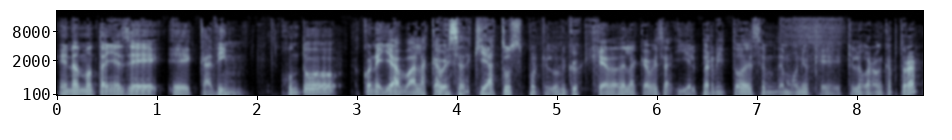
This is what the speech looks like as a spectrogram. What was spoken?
en las montañas de eh, Kadim. Junto con ella va la cabeza de Kiatus, porque lo único que queda de la cabeza, y el perrito de ese demonio que, lograron capturar.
